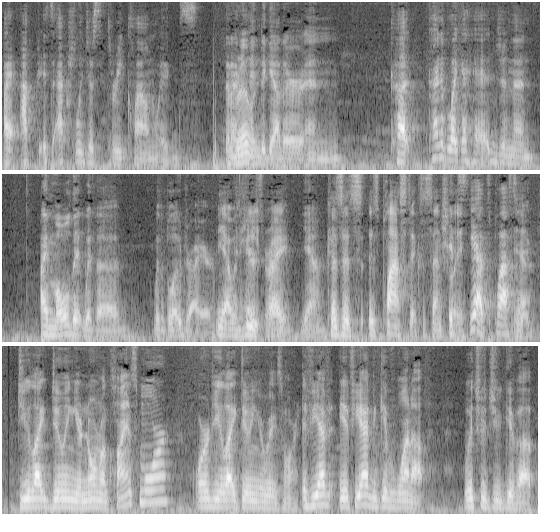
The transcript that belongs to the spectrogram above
I act, it's actually just three clown wigs that I pinned together and cut kind of like a hedge, and then I mold it with a with a blow dryer. Yeah, with heat, hairspray. right? Yeah. Because it's it's plastics essentially. It's, yeah, it's plastic. Yeah. Do you like doing your normal clients more, or do you like doing your wigs more? If you have, if you had to give one up, which would you give up?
